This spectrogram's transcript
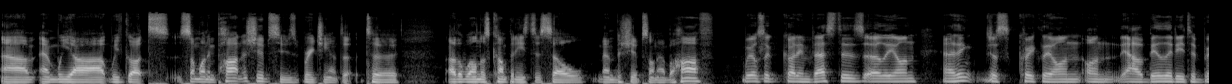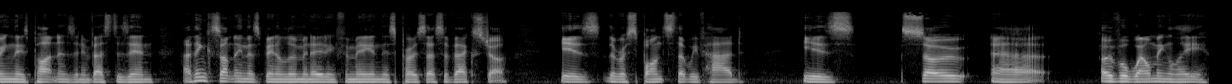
Um, and we are we've got someone in partnerships who's reaching out to, to other wellness companies to sell memberships on our behalf. We also got investors early on, and I think just quickly on on our ability to bring these partners and investors in. I think something that's been illuminating for me in this process of Xtra is the response that we've had is so uh, overwhelmingly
